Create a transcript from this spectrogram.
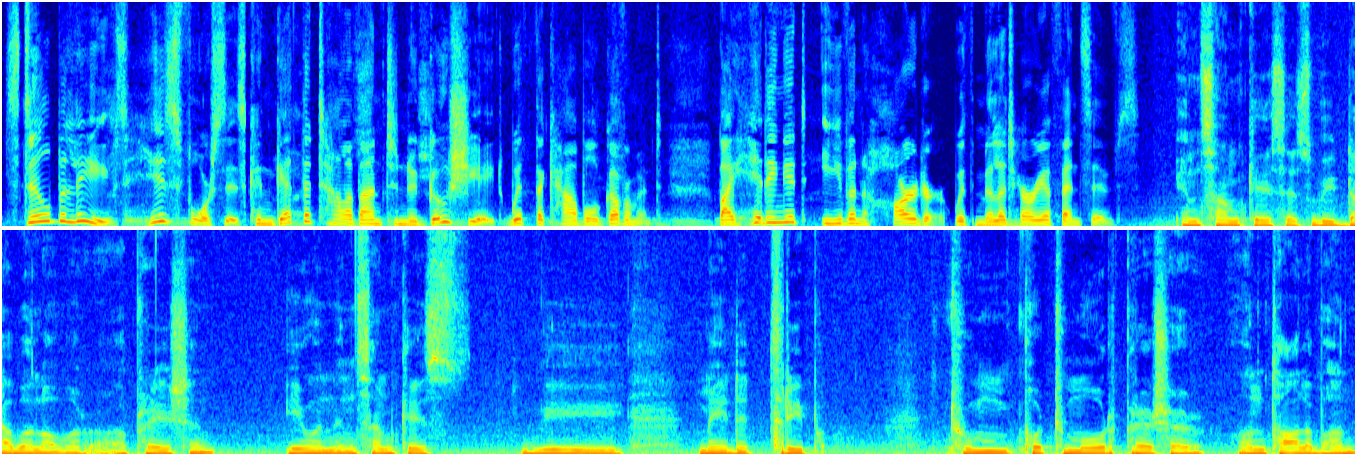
still believes his forces can get the Taliban to negotiate with the Kabul government by hitting it even harder with military offensives. In some cases, we double our operation. Even in some cases, we made it triple to put more pressure on Taliban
